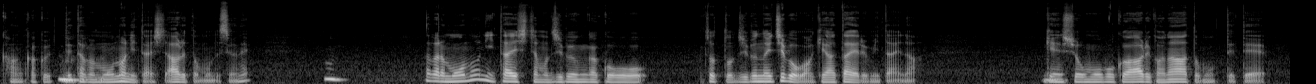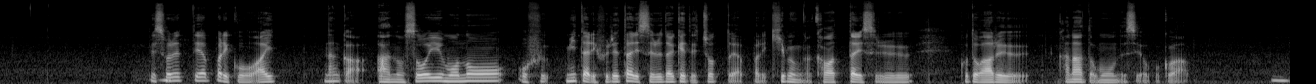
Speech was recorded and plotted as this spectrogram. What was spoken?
感覚って多分物に対してあると思うんですよね。うん。だから物に対しても自分がこうちょっと自分の一部を分け与えるみたいな現象も僕はあるかなと思ってて。でそれってやっぱりこうあいなんかあのそういうものをふ見たり触れたりするだけでちょっとやっぱり気分が変わったりすることがあるかなと思うんですよ僕は。うん。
